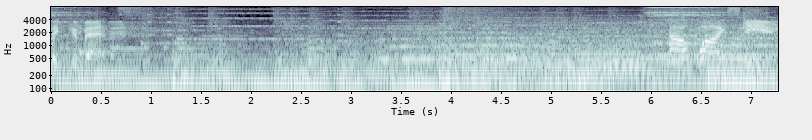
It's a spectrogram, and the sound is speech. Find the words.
Events. Alpine skiing.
